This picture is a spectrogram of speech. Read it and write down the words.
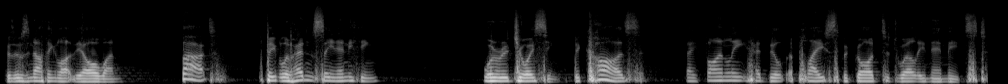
because it was nothing like the old one. But the people who hadn't seen anything were rejoicing because they finally had built a place for God to dwell in their midst.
